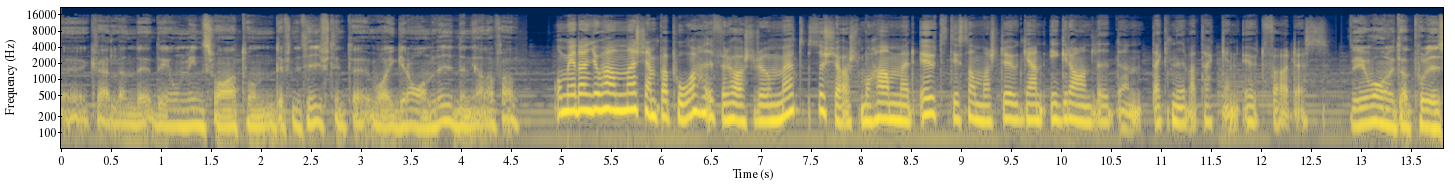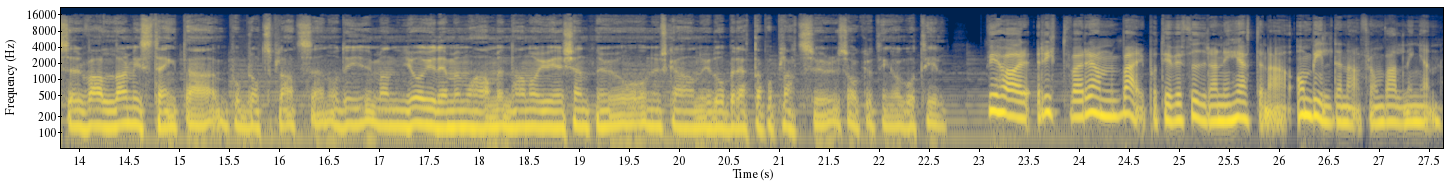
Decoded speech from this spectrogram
eh, kvällen. Det, det hon minns var att hon definitivt inte var i Granliden i alla fall. Och medan Johanna kämpar på i förhörsrummet så körs Mohammed ut till sommarstugan i Granliden där knivattacken utfördes. Det är ju vanligt att poliser vallar misstänkta på brottsplatsen och är, man gör ju det med Mohammed. Han har ju erkänt nu och nu ska han ju då berätta på plats hur saker och ting har gått till. Vi hör Ritva Rönnberg på TV4 Nyheterna om bilderna från vallningen.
